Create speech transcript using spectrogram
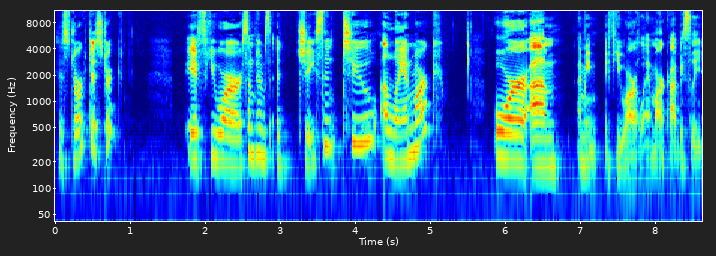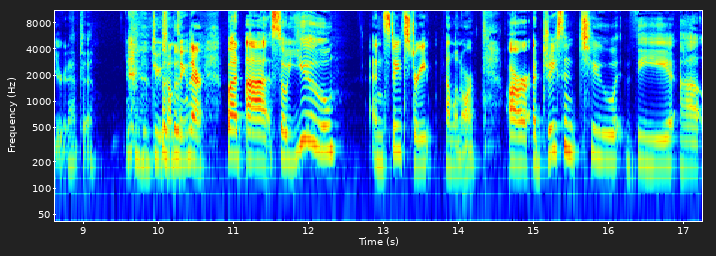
historic district, if you are sometimes adjacent to a landmark, or, um, I mean, if you are a landmark, obviously you're going to have to do something there. But uh, so you, and State Street, Eleanor, are adjacent to the uh,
